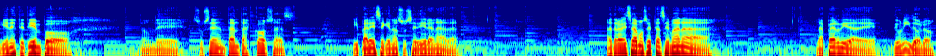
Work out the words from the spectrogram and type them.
Y en este tiempo donde suceden tantas cosas y parece que no sucediera nada, atravesamos esta semana la pérdida de, un ídolo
